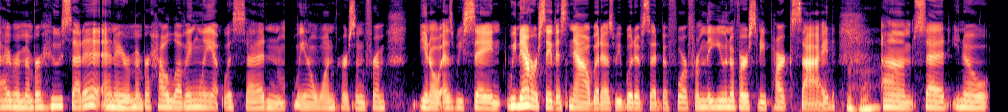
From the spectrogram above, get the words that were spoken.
I remember who said it and I remember how lovingly it was said and you know one person from you know as we say we never say this now but as we would have said before from the University Park side um, said you know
